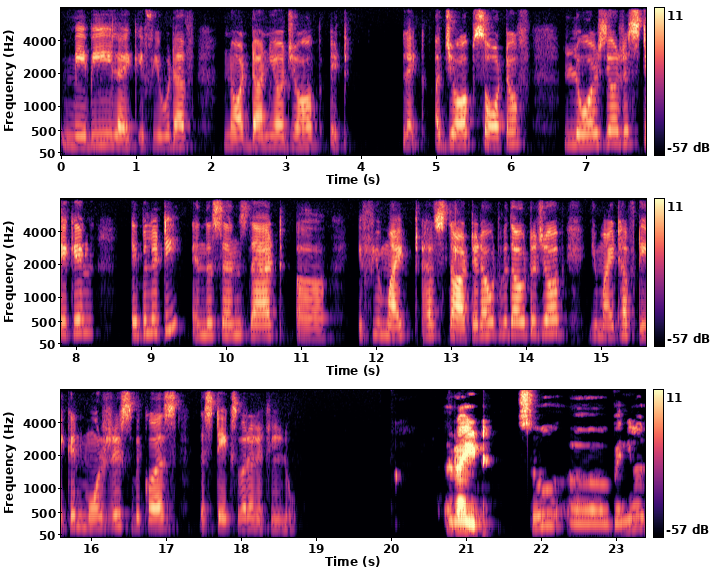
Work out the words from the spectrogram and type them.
maybe like if you would have not done your job it like a job sort of lowers your risk taking ability in the sense that uh, if you might have started out without a job, you might have taken more risks because the stakes were a little low. right so uh, when you're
